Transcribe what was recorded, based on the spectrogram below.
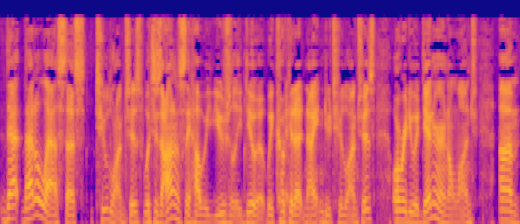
That that'll last us two lunches, which is honestly how we usually do it. We cook it at night and do two lunches, or we do a dinner and a lunch. Um,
